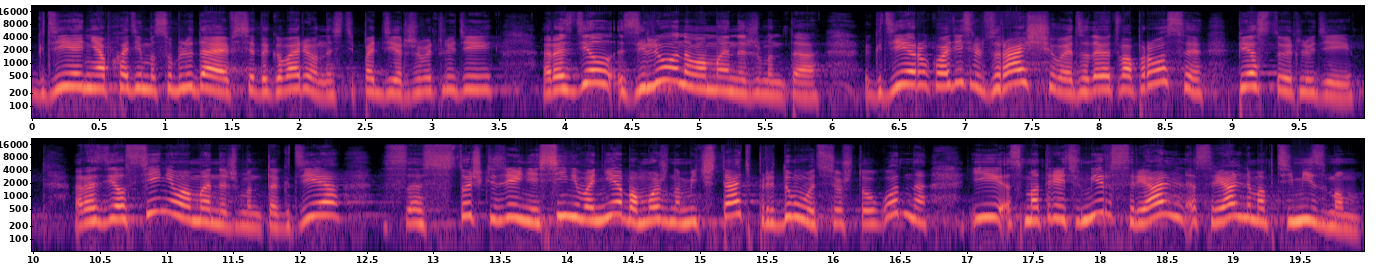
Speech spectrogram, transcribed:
где необходимо, соблюдая все договоренности, поддерживать людей. Раздел зеленого менеджмента, где руководитель взращивает, задает вопросы, пестует людей. Раздел синего менеджмента, где с, точки зрения синего неба можно мечтать, придумывать все, что угодно и смотреть в мир с, реаль, с реальным оптимизмом,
